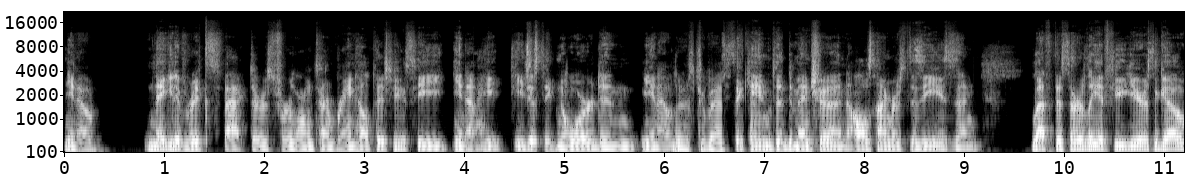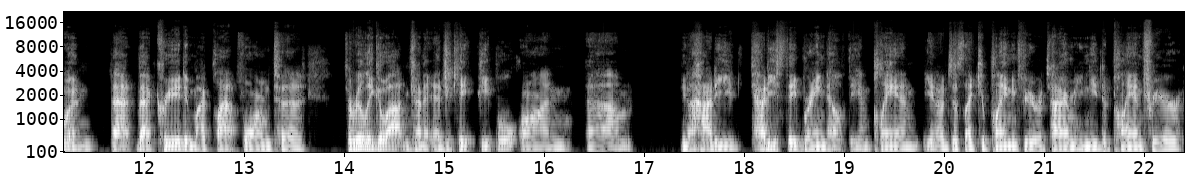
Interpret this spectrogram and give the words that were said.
you know, negative risk factors for long-term brain health issues. He, you know, he he just ignored and, you know, that's too bad. Succumbed to dementia and Alzheimer's disease and left this early a few years ago. And that that created my platform to to really go out and kind of educate people on um, you know, how do you how do you stay brain healthy and plan, you know, just like you're planning for your retirement, you need to plan for your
